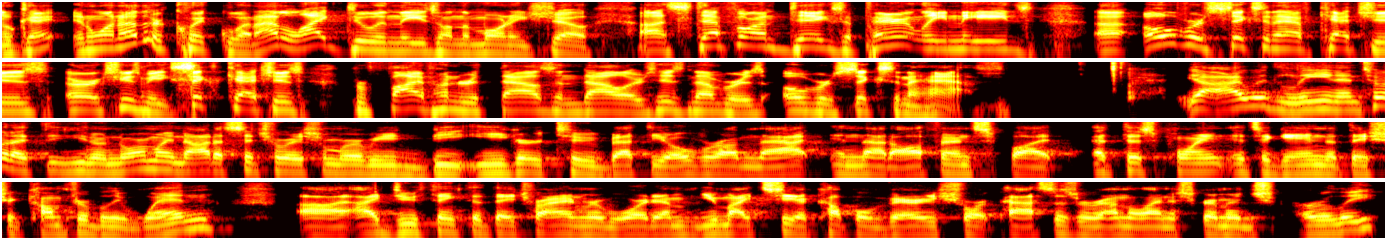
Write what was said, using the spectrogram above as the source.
Okay. And one other quick one. I like doing these on the morning show. Uh, Stefon Diggs apparently needs uh, over six and a half catches, or excuse me, six catches for $500,000. His number is over six and a half. Yeah, I would lean into it. I think, you know, normally not a situation where we'd be eager to bet the over on that in that offense. But at this point, it's a game that they should comfortably win. Uh, I do think that they try and reward him. You might see a couple very short passes around the line of scrimmage early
